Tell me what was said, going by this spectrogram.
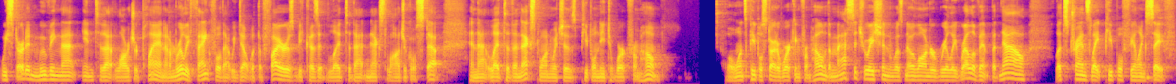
We started moving that into that larger plan. And I'm really thankful that we dealt with the fires because it led to that next logical step. And that led to the next one, which is people need to work from home. Well, once people started working from home, the mask situation was no longer really relevant. But now let's translate people feeling safe.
